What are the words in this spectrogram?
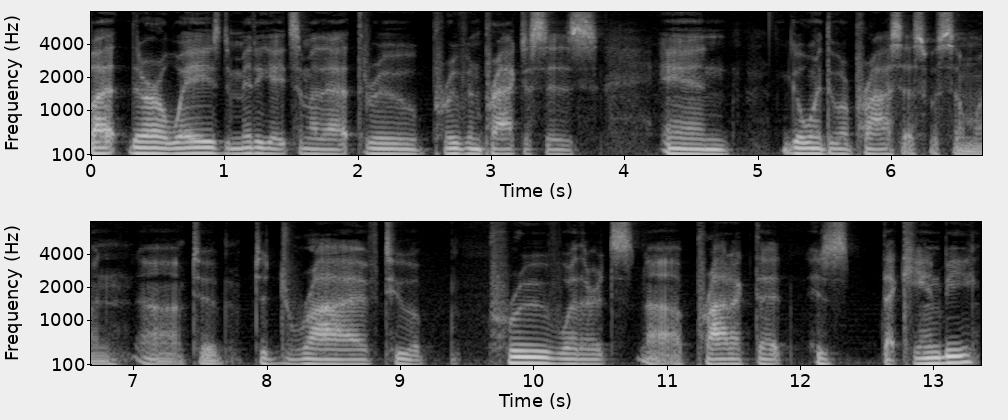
but there are ways to mitigate some of that through proven practices and going through a process with someone uh, to to drive to prove whether it's a product that is that can be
